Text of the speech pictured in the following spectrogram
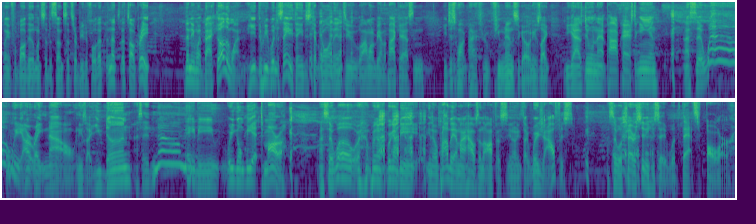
playing football. The other one said the sunsets are beautiful. That and that's that's all great. Then he went back to the other one. He he wouldn't say anything. He just kept going into, well, I want to be on the podcast. And he just walked by through a few minutes ago, and he was like, "You guys doing that podcast again?" And I said, "Well, we aren't right now." And he's like, "You done?" I said, "No, maybe. Where you gonna be at tomorrow?" I said, "Well, we're we're gonna, we're gonna be, you know, probably at my house in the office." You know, he's like, "Where's your office?" I said, "Well, Traverse City." He said, "Well, that's far."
